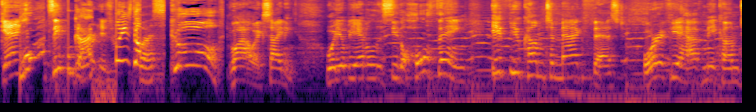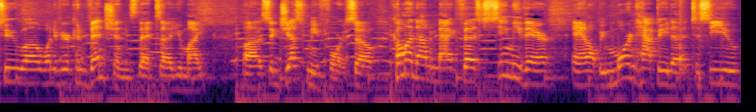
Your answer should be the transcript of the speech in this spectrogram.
Gang. What? See, God is please don't. Cool. Wow, exciting. Well, you'll be able to see the whole thing if you come to MagFest, or if you have me come to uh, one of your conventions that uh, you might uh, suggest me for. So come on down to MagFest, see me there, and I'll be more than happy to, to see you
